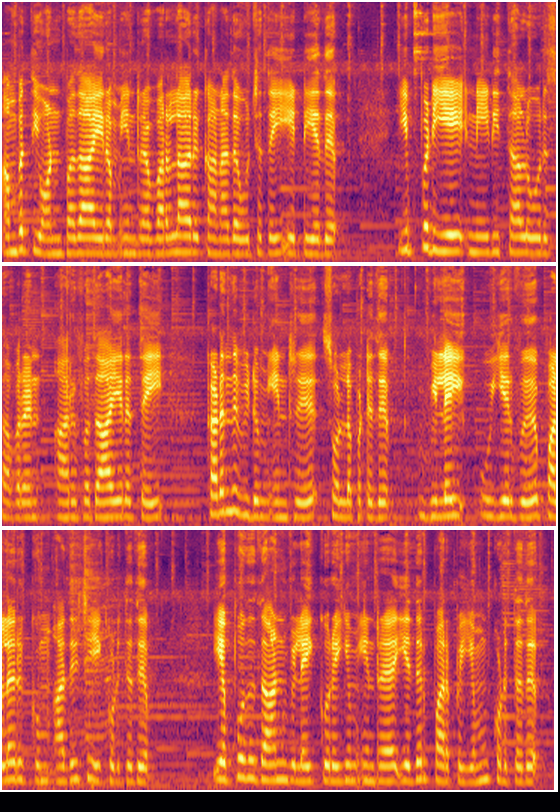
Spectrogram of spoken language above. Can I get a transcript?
ஐம்பத்தி ஒன்பதாயிரம் என்ற வரலாறு காணாத உச்சத்தை எட்டியது. இப்படியே நீடித்தால் ஒரு சவரன் அறுபதாயிரத்தை கடந்துவிடும் என்று சொல்லப்பட்டது. விலை உயர்வு பலருக்கும் அதிர்ச்சியை கொடுத்தது. எப்போதுதான் விலை குறையும் என்ற எதிர்பார்ப்பையும் கொடுத்தது.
